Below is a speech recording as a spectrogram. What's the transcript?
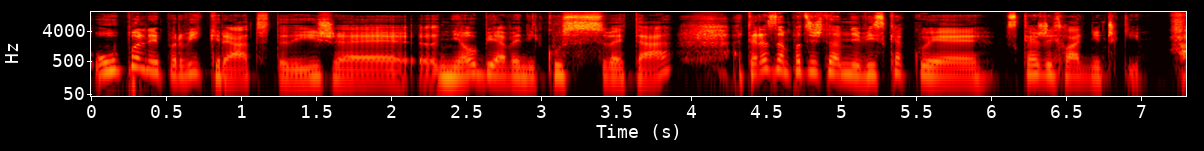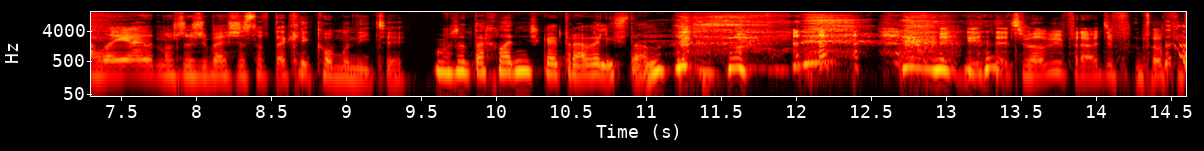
Úplne prvýkrát tedy, že neobjavený kus sveta. A teraz mám pocit, že tam mne vyskakuje z každej chladničky. Ale ja možno, že iba ešte som v takej komunite. Možno tá chladnička je Travelistan. Ináč veľmi pravdepodobné.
